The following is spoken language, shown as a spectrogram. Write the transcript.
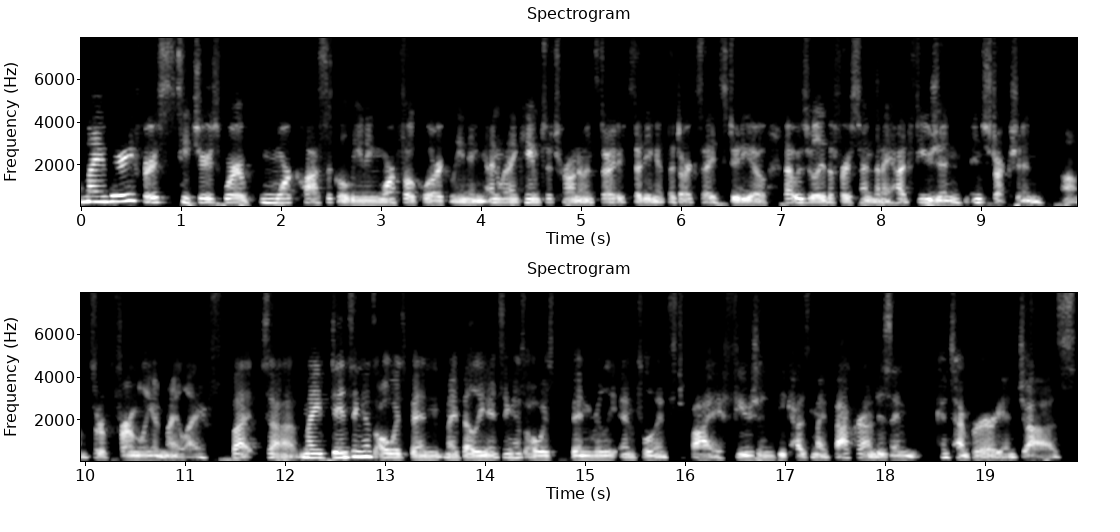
my very first teachers were more classical leaning, more folkloric leaning. And when I came to Toronto and started studying at the Dark Side Studio, that was really the first time that I had fusion instruction um, sort of firmly in my life. But uh, my dancing has always been, my belly dancing has always been really influenced by fusion because my background is in contemporary and jazz.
